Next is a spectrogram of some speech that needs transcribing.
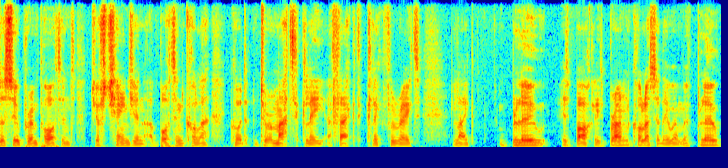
are super important. Just changing a button color could dramatically affect click through rate. Like blue is Barclays brand color, so they went with blue.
